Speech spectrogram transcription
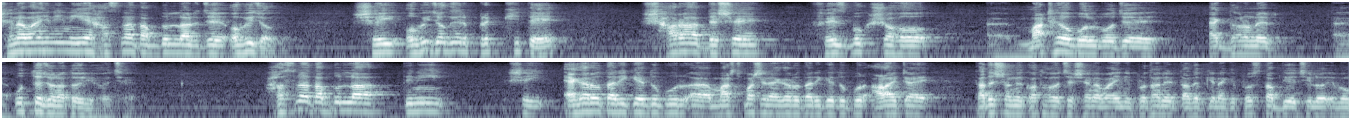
সেনাবাহিনী নিয়ে হাসনাত আবদুল্লার যে অভিযোগ, সেই অভিযোগের প্রেক্ষিতে সারা দেশে ফেসবুক সহ মাঠেও বলব যে এক ধরনের উত্তেজনা তৈরি হয়েছে। হাসনাত আবদুল্লাহ তিনি সেই এগারো তারিখে দুপুর মার্চ মাসের এগারো তারিখে দুপুর আড়াইটায় তাদের সঙ্গে কথা হয়েছে। সেনাবাহিনী প্রধানের তাদেরকে নাকি প্রস্তাব দিয়েছিল এবং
